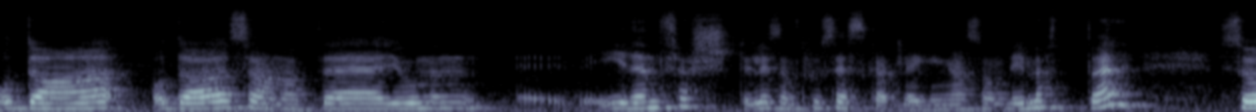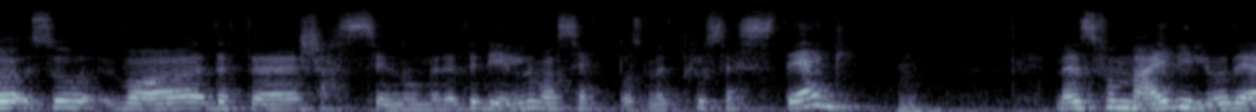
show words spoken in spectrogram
Og da, og da sa han at eh, jo, men eh, i den første liksom, prosesskartlegginga som de møtte, så, så var dette chassisnummeret til bilen var sett på som et prosesssteg. Mm. Mens for meg ville jo det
